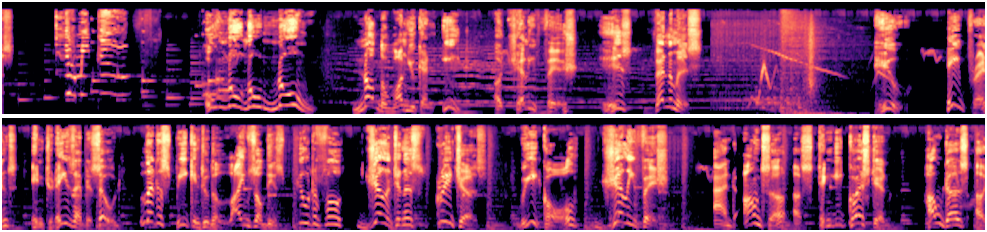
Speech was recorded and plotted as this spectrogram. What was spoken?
Fish? Yummy too. Oh, no, no, no! Not the one you can eat. A jellyfish is venomous. Phew. Hey, friends, in today's episode, let us peek into the lives of these beautiful, gelatinous creatures we call jellyfish and answer a stingy question. How does a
